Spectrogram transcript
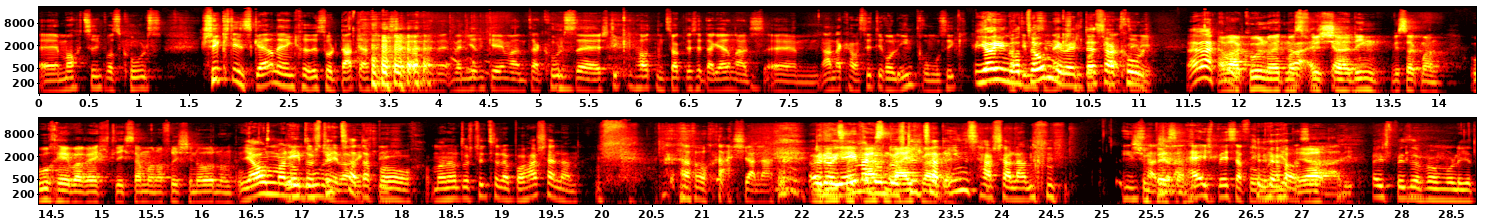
Äh, macht irgendwas Cooles. Schickt uns gerne ein Resultat auf Instagram, wenn, wenn irgendjemand ein cooles äh, Stickel hat und sagt, das hätte er gerne als ähm, Undercover City Roll Intro-Musik. Ja, ich habe gerade es sagen den nächsten gewählt, das war cool. rein- Das war cool. Aber cool, noch etwas Ja, echt frisch äh. Ding, wie sagt man, urheberrechtlich sind wir noch frisch in Ordnung. Ja, und man Eben unterstützt halt ein paar. Man unterstützt halt ein paar. Aber Haschalan. Oder jemand unterstützt hat Reichweite. ins Haschalan. Ins Haschalan. Hey, ist besser formuliert Ja. als Ja. Adi. Ist besser formuliert.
